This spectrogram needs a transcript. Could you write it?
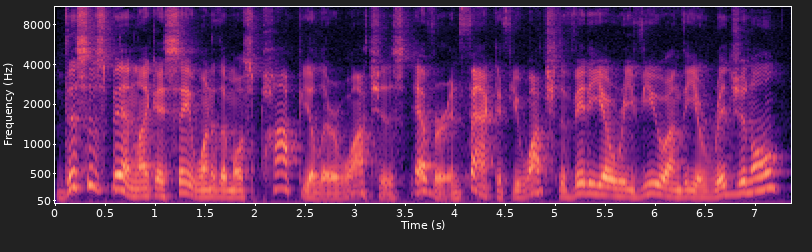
This has been, like I say, one of the most popular watches ever. In fact, if you watch the video review on the original,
